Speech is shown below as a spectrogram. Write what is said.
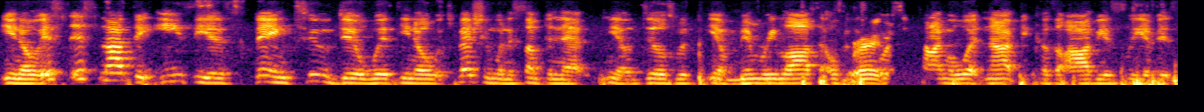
you know, it's it's not the easiest thing to deal with. You know, especially when it's something that you know deals with you know memory loss over right. the course of time or whatnot, because obviously of its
